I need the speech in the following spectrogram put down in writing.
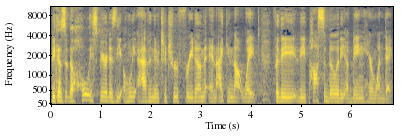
Because the Holy Spirit is the only avenue to true freedom, and I cannot wait for the, the possibility of being here one day.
